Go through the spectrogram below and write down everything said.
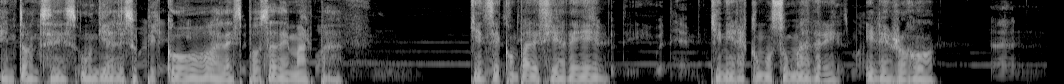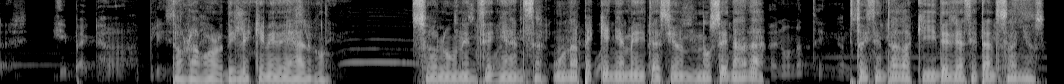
Entonces un día le suplicó a la esposa de Marpa, quien se compadecía de él, quien era como su madre, y le rogó, por favor, dile que me dé algo. Solo una enseñanza, una pequeña meditación, no sé nada. Estoy sentado aquí desde hace tantos años.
